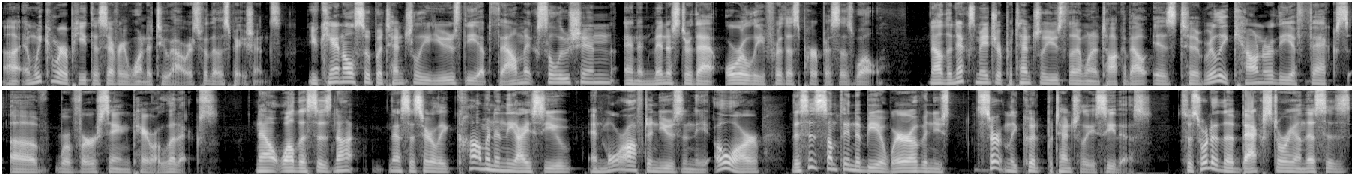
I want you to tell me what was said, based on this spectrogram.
uh, and we can repeat this every one to two hours for those patients. You can also potentially use the ophthalmic solution and administer that orally for this purpose as well. Now, the next major potential use that I want to talk about is to really counter the effects of reversing paralytics. Now, while this is not necessarily common in the ICU and more often used in the OR, this is something to be aware of and you certainly could potentially see this. So, sort of the backstory on this is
